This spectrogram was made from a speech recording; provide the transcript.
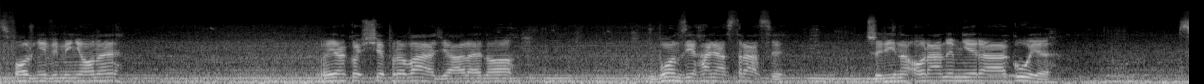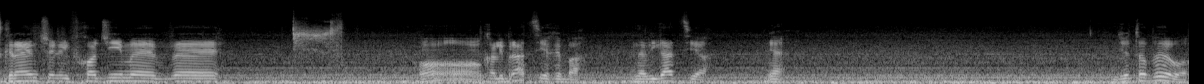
Stworznie wymienione. No jakoś się prowadzi, ale no błąd zjechania z trasy. Czyli na oranym nie reaguje. Skręt, czyli wchodzimy w o, kalibrację chyba. Nawigacja. Nie. Gdzie to było?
